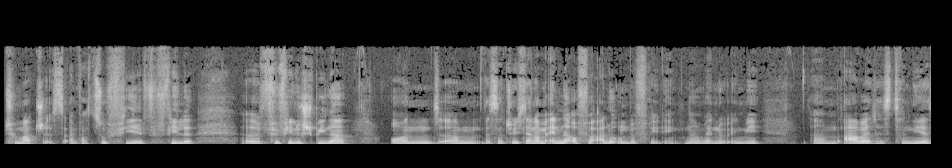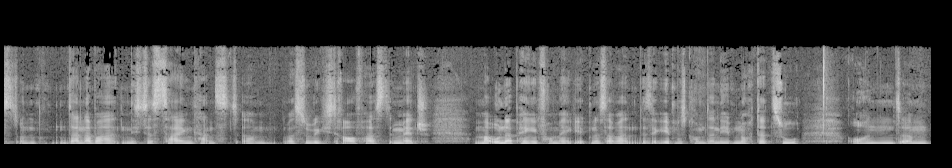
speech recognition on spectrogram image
too much ist, einfach zu viel für viele, äh, für viele Spieler und ähm, das ist natürlich dann am Ende auch für alle unbefriedigend, ne? wenn du irgendwie ähm, arbeitest, trainierst und dann aber nicht das zeigen kannst, ähm, was du wirklich drauf hast im Match, mal unabhängig vom Ergebnis, aber das Ergebnis kommt dann eben noch dazu. Und ähm,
